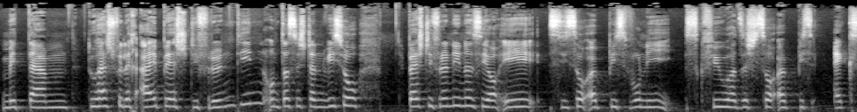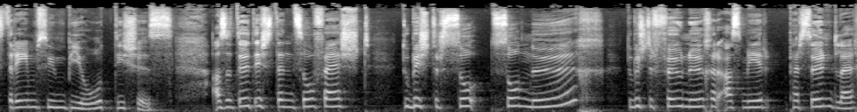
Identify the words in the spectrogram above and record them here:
Mit dem, du hast vielleicht eine beste Freundin und das ist dann wie so, beste Freundinnen sind ja eh sind so etwas, wo ich das Gefühl habe, das ist so etwas extrem Symbiotisches. Also dort ist es dann so fest, du bist dir so, so nöch, du bist dir viel näher als mir persönlich,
